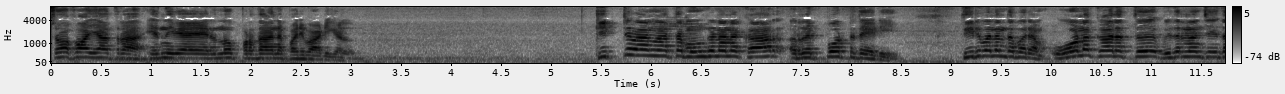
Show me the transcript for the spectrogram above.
ശോഭായാത്ര എന്നിവയായിരുന്നു പ്രധാന പരിപാടികൾ. കിറ്റ് വാങ്ങാത്ത മുൻഗണനക്കാർ റിപ്പോർട്ട് തേടി. തിരുവനന്തപുരം ഓണക്കാലത്ത് വിതരണം ചെയ്ത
